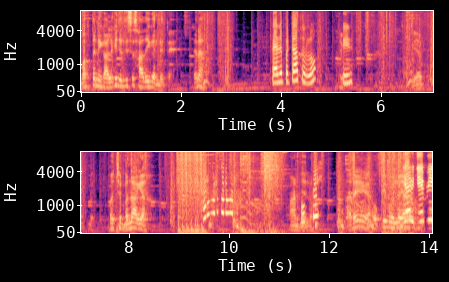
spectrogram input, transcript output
वक्त निकाल के जल्दी से शादी कर लेते हैं है ना? पहले पटा तो लो फिर यार अच्छा बंदा आ गया। अरे मरो मरो मरो। मार दे लो। अरे ओपी बोल लो यार यार। ये भी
